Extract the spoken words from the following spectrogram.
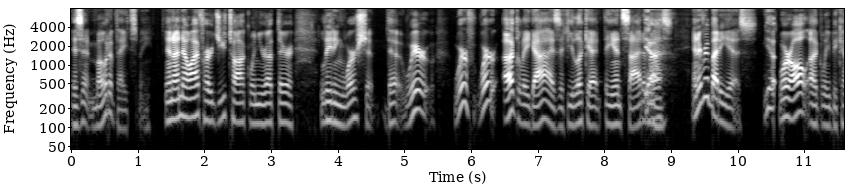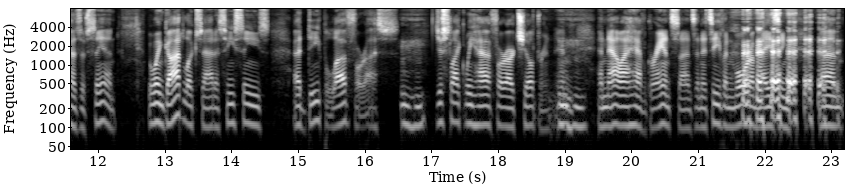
is it motivates me. And I know I've heard you talk when you're up there leading worship that we're we're we're ugly guys if you look at the inside of Yeah. us. And everybody is. Yep. We're all ugly because of sin. But when God looks at us, he sees a deep love for us, Mm-hmm. just like we have for our children. And and now I have grandsons, and it's even more amazing. um,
